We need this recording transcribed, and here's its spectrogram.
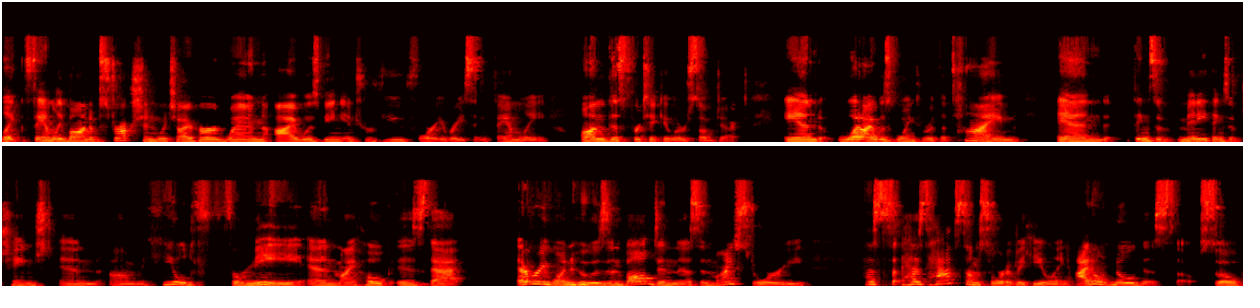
like family bond obstruction, which I heard when I was being interviewed for Erasing Family on this particular subject and what I was going through at the time. And things of many things have changed and um, healed for me. And my hope is that everyone who is involved in this in my story has has had some sort of a healing. I don't know this though. So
